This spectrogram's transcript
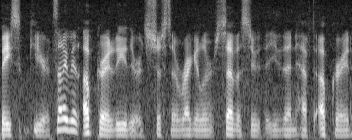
basic gear. It's not even upgraded either. It's just a regular Seva suit that you then have to upgrade.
